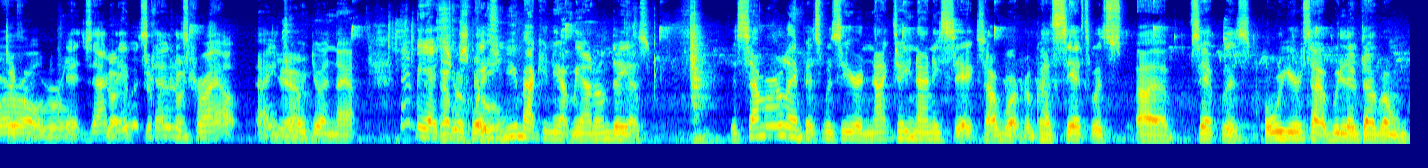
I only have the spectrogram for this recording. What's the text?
over All the world. exactly. it was cool as crap. I enjoyed Yeah. doing that. Let me ask That you a question. cool. You might can help me out on this. The Summer Olympics was here in 1996. I worked them because Seth was uh, Seth was four years old. We lived over on.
